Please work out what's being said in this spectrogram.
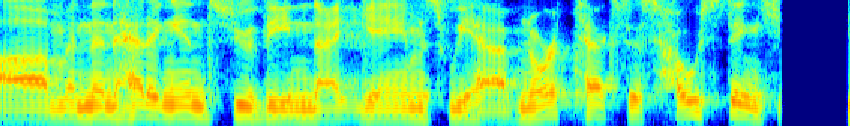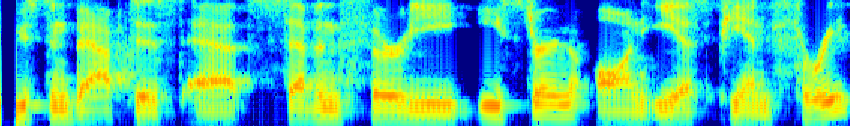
Um, and then heading into the night games, we have North Texas hosting Houston Baptist at 7:30 Eastern on ESPN3.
